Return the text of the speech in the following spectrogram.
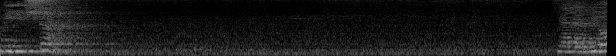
condition. ¿Se la vio?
